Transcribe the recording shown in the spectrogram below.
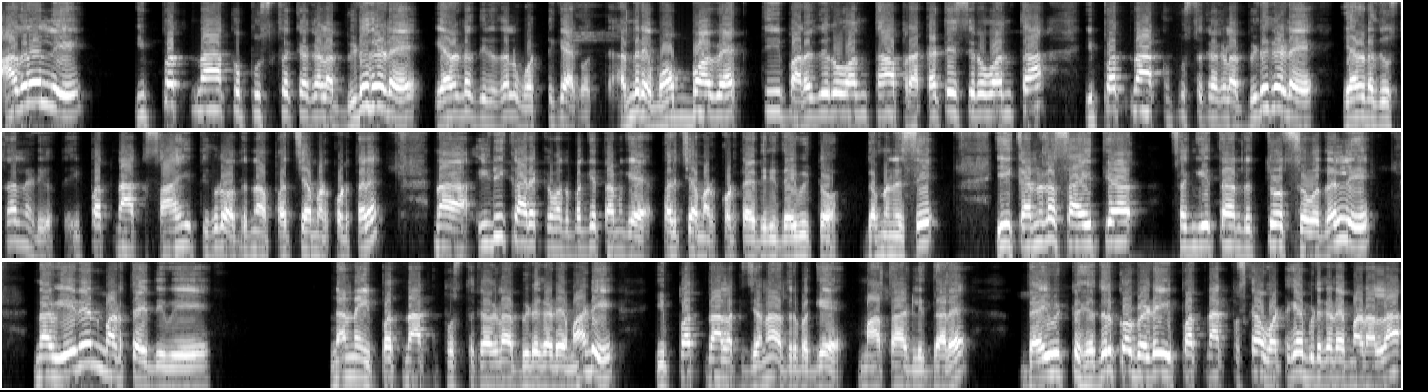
ಅದರಲ್ಲಿ ಇಪ್ಪತ್ನಾಲ್ಕು ಪುಸ್ತಕಗಳ ಬಿಡುಗಡೆ ಎರಡು ದಿನದಲ್ಲಿ ಒಟ್ಟಿಗೆ ಆಗುತ್ತೆ. ಅಂದ್ರೆ ಒಬ್ಬ ವ್ಯಕ್ತಿ ಬರೆದಿರುವಂತಹ ಪ್ರಕಟಿಸಿರುವಂತ ಇಪ್ಪತ್ನಾಲ್ಕು ಪುಸ್ತಕಗಳ ಬಿಡುಗಡೆ ಎರಡು ದಿವಸದಲ್ಲಿ ನಡೆಯುತ್ತೆ. ಇಪ್ಪತ್ನಾಲ್ಕು ಸಾಹಿತಿಗಳು ಅದನ್ನ ಪರಿಚಯ ಮಾಡ್ಕೊಡ್ತಾರೆ. ನಾ ಇಡೀ ಕಾರ್ಯಕ್ರಮದ ಬಗ್ಗೆ ತಮಗೆ ಪರಿಚಯ ಮಾಡಿಕೊಡ್ತಾ ಇದ್ದೀನಿ. ದಯವಿಟ್ಟು ಗಮನಿಸಿ. ಈ ಕನ್ನಡ ಸಾಹಿತ್ಯ, ಸಂಗೀತ, ನೃತ್ಯೋತ್ಸವದಲ್ಲಿ ನಾವು ಏನೇನ್ ಮಾಡ್ತಾ ಇದ್ದೀವಿ? ನನ್ನ ಇಪ್ಪತ್ನಾಲ್ಕು ಪುಸ್ತಕಗಳ ಬಿಡುಗಡೆ ಮಾಡಿ ಇಪ್ಪತ್ನಾಲ್ಕು ಜನ ಅದ್ರ ಬಗ್ಗೆ ಮಾತಾಡ್ಲಿದ್ದಾರೆ. ದಯವಿಟ್ಟು ಹೆದರ್ಕೋಬೇಡಿ, ಇಪ್ಪತ್ನಾಲ್ಕು ಪುಸ್ತಕ ಒಟ್ಟಿಗೆ ಬಿಡುಗಡೆ ಮಾಡಲ್ಲ.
